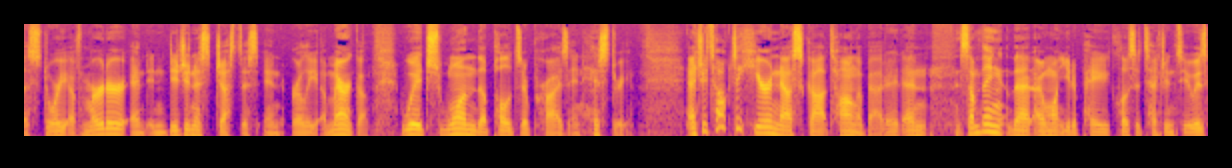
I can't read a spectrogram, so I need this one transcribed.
a story of murder and indigenous justice in early America, which won the Pulitzer Prize in History. And she talked to Here and Now Scott Tong about it. And something that I want you to pay close attention to is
